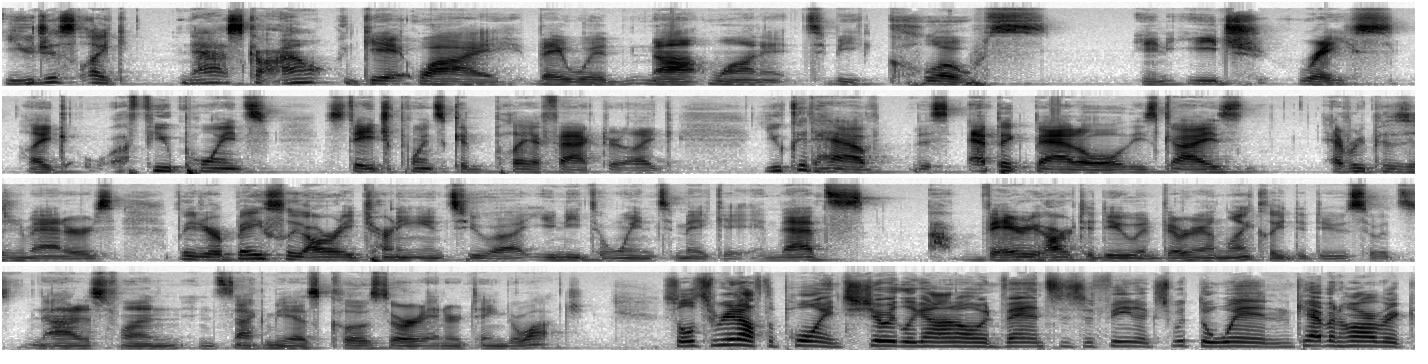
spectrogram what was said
you just like NASCAR. I don't get why they would not want it to be close in each race. Like a few points, stage points could play a factor. Like you could have this epic battle. These guys, every position matters, but you're basically already turning into uh, you need to win to make it, and that's very hard to do and very unlikely to do. So it's not as fun, and it's not going to be as close or entertaining to watch. So let's read off the points. Joey Logano advances to Phoenix with the win. Kevin Harvick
